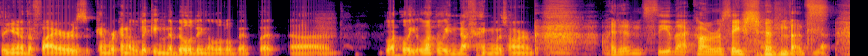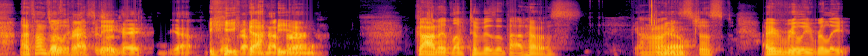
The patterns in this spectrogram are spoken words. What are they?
the you know the fires kind of were kind of licking the building a little bit, but uh, luckily luckily nothing was harmed. I didn't see that conversation. That's No. that sounds really high Lovecraft is okay. Yeah, Lovecraft Yeah, not yeah. God, I'd love to visit that house. God, he's just I really relate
